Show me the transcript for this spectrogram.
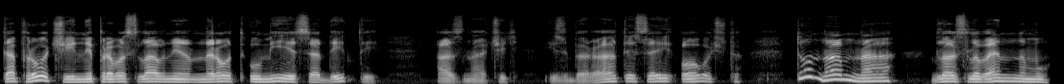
та прочий неправославний народ уміє садити, а значить, і збирати сей овоч, то, то нам на благословенному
